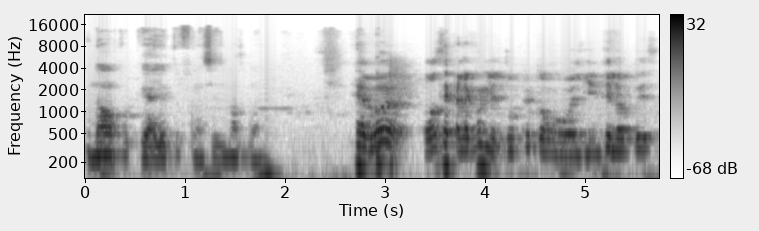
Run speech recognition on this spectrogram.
No, porque hay otro francés más bueno. Vamos a pelear con el Tuque como el Diente López.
